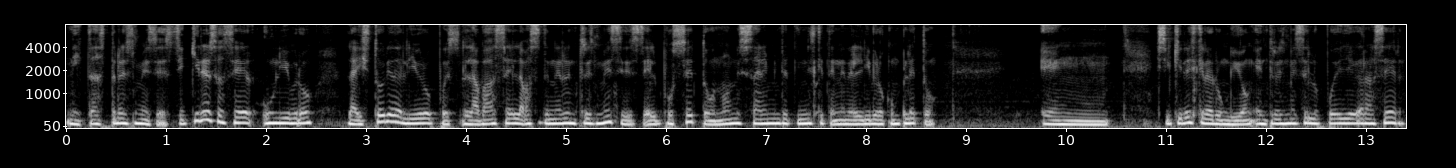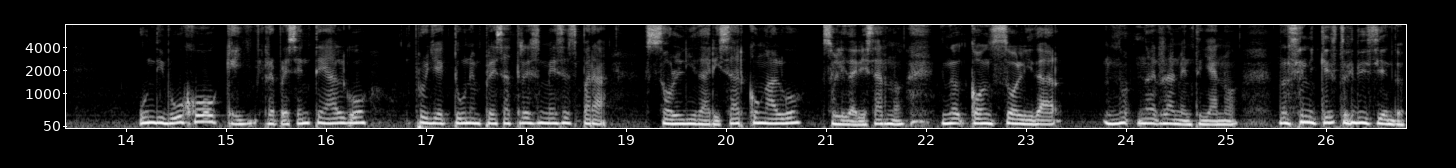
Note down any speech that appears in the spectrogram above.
necesitas tres meses. Si quieres hacer un libro, la historia del libro, pues la base la vas a tener en tres meses. El boceto, no necesariamente tienes que tener el libro completo. En, si quieres crear un guion, en tres meses lo puedes llegar a hacer. Un dibujo que represente algo, un proyecto, una empresa, tres meses para solidarizar con algo. Solidarizar, no, no consolidar no, no, realmente ya no, no sé ni qué estoy diciendo.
